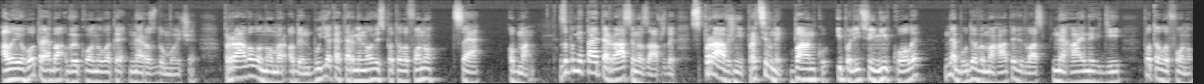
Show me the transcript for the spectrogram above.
але його треба виконувати не роздумуючи. Правило номер один: будь-яка терміновість по телефону це обман. Запам'ятайте раз і назавжди: справжній працівник банку і поліцію ніколи не буде вимагати від вас негайних дій по телефону.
